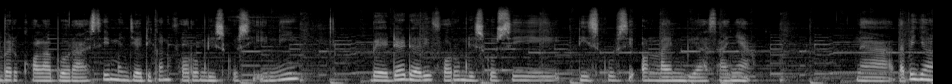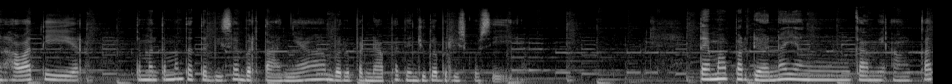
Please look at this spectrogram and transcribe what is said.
berkolaborasi menjadikan forum diskusi ini beda dari forum diskusi diskusi online biasanya. Nah, tapi jangan khawatir, teman-teman tetap bisa bertanya, berpendapat dan juga berdiskusi. Tema perdana yang kami angkat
